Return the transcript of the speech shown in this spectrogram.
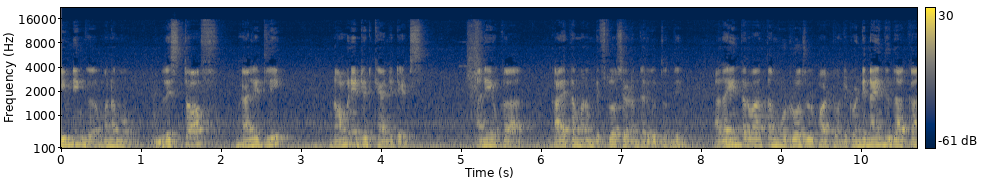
ఈవినింగ్ మనము list of validly nominated candidates అని ఒక కాగితం మనం డిస్క్లోజ్ చేయడం జరుగుతుంది. అది అయిన తర్వాత మూడు రోజుల పాటు అంటే ట్వంటీ నైన్త్ దాకా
